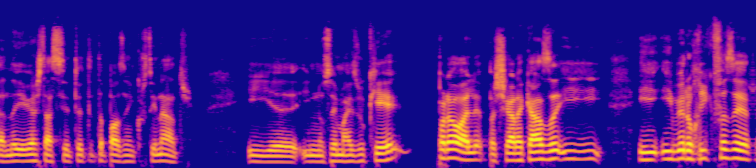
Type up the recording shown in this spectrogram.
andei a gastar 180 paus em cortinados e, uh, e não sei mais o que para, olha, para chegar a casa e, e, e ver o rico fazer.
